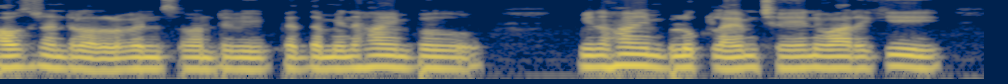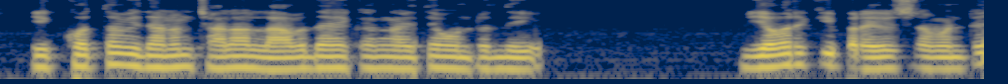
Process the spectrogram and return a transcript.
హౌస్ రెంటల్ అలవెన్స్ వంటివి పెద్ద మినహాయింపు మినహాయింపులు క్లెయిమ్ చేయని వారికి ఈ కొత్త విధానం చాలా లాభదాయకంగా అయితే ఉంటుంది. ఎవరికి ప్రయోజనం అంటే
